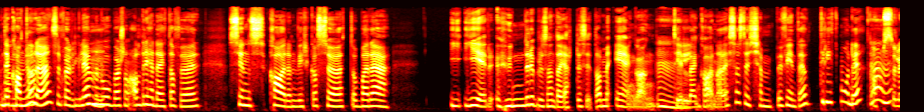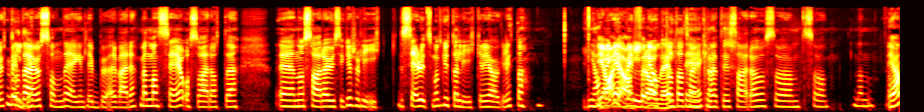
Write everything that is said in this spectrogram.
Det kan kan jo det, selvfølgelig, Mm. men hun bare sånn aldri har data før. Syns karen virker søt, og bare gir 100 av hjertet sitt da med en gang Mm. til den karen her. Jeg syns det er kjempefint. Det er jo dritmodig. Absolutt. veldig. Og det er jo sånn det egentlig bør være. Men man ser jo også her at uh, når Sara er usikker, så lik, det ser det ut som at gutta liker å jage litt, da. Ja, Ja, Begge ja, er veldig for all del. opptatt av tankene til Sara, og så, så Men Ja,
